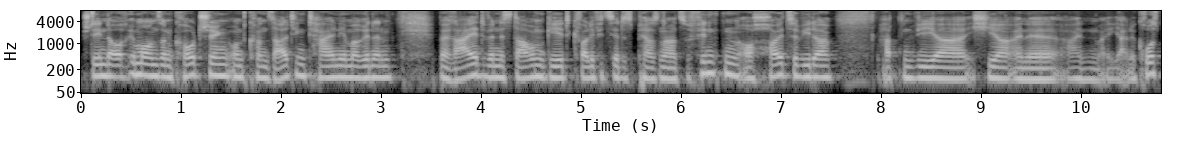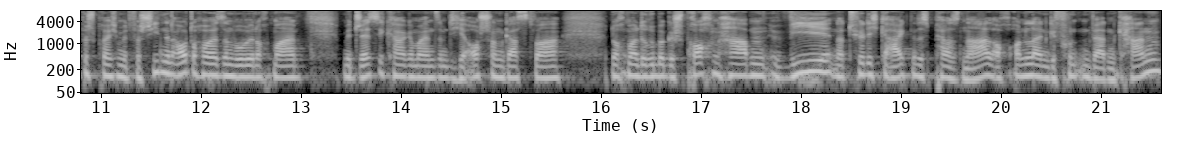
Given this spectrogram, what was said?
stehen da auch immer unseren Coaching- und Consulting-Teilnehmerinnen bereit, wenn es darum geht, qualifiziertes Personal zu finden. Auch heute wieder hatten wir hier eine, ein, ja, eine Großbesprechung mit verschiedenen Autohäusern, wo wir nochmal mit Jessica gemeinsam, die hier auch schon Gast war, nochmal darüber gesprochen haben, wie natürlich geeignetes Personal auch online gefunden werden kann.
